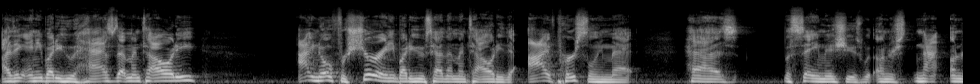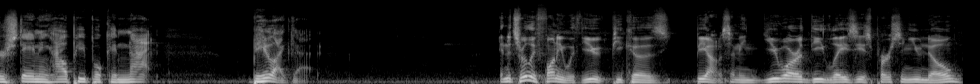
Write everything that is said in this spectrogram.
I think anybody who has that mentality, I know for sure anybody who's had that mentality that I've personally met has the same issues with under, not understanding how people can not be like that. And it's really funny with you because, be honest, I mean, you are the laziest person you know,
